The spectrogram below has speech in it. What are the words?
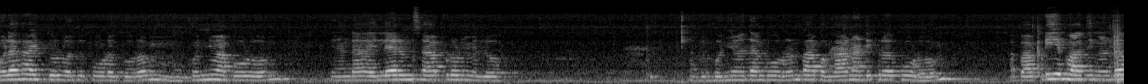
மிளகாய் தூள் வந்து போட போகிறோம் கொஞ்சமாக போடுவோம். ஏன்டா எல்லோரும் சாப்பிடணும் இல்லோ? அப்புறம் கொஞ்சமாக தான் போடுறோம். பார்ப்போம் காணாட்டி போடுவோம். அப்போ அப்படியே பார்த்தீங்கன்னா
